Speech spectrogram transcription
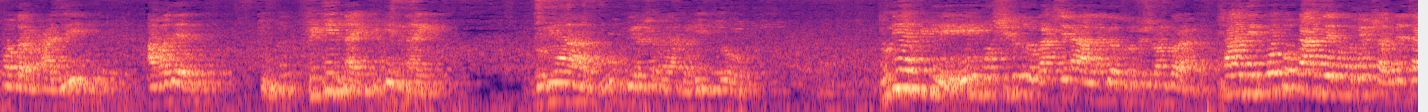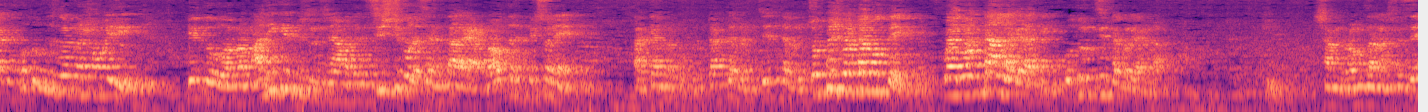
মোদার হাজি আমাদের ফিকির নাই ফিকির নাই দুনিয়ার মুখ দিয়ে সাথে আমরা লিপ্ত। দুনিয়ার ফিকিরে এই মসজিদে লোক না, আল্লাহকে অনুসরণ করা। সারাদিন কত কাজে, কত ব্যবসা চাকরি, কত কিছু সময় দিই। কিন্তু আমরা মালিকের পিছনে আমাদের সৃষ্টি করেছেন, তার আবাদতের পিছনে তাকে আমরা কত ডাকতে পারি, চিন্তা করি চব্বিশ ঘণ্টার মধ্যে কয়েক ঘণ্টা আল্লাহকে রাখি কতটুকু চিন্তা করি আমরা? সামনে রমজান আসতেছে।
